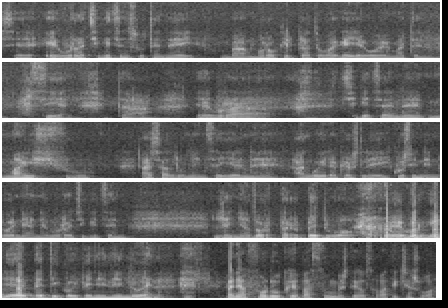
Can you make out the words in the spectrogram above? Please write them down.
ze egurra txikitzen zutenei, ba, morokil plato bat gehiago ematen zien. Eta egurra txikitzen e, maisu azaldu nintzeien e, hango irakasle ikusi ninduenean egurra txikitzen leñador perpetuo egurgile betiko ipini ninduen. Baina foruk bazun beste gauza bat itxasua.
